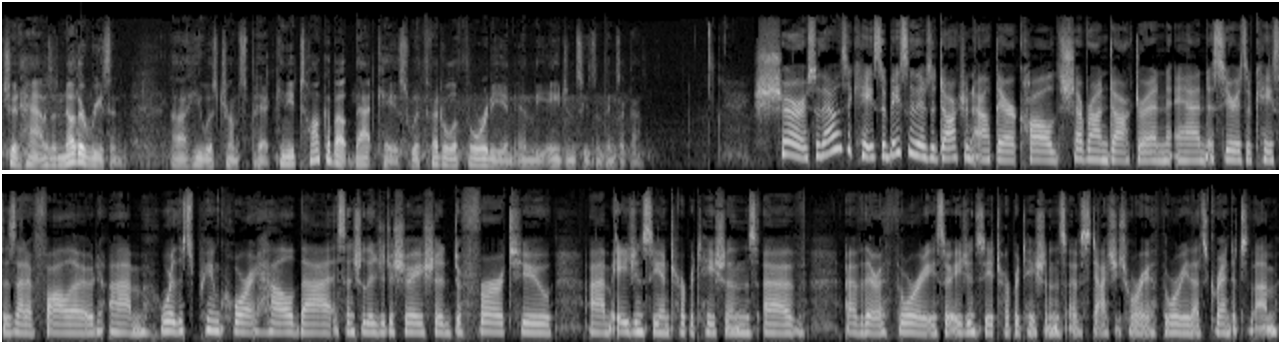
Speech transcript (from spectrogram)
should have is another reason uh, he was Trump's pick. Can you talk about that case with federal authority and, and the agencies and things like that? Sure. So that was a case. So basically, there's a doctrine out there called Chevron doctrine, and a series of cases that have followed, um, where the Supreme Court held that essentially the judiciary should defer to um, agency interpretations of of their authority. So agency interpretations of statutory authority that's granted to them.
